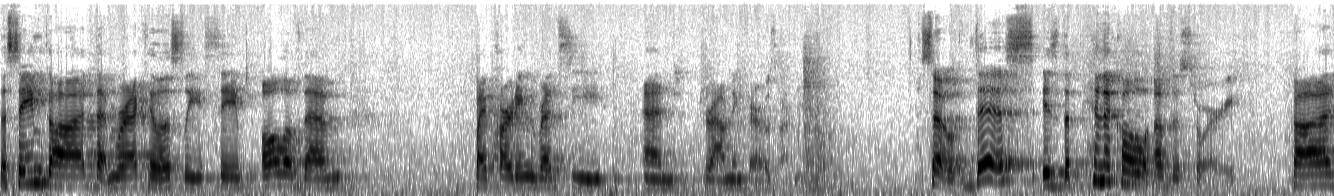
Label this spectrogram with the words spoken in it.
The same God that miraculously saved all of them by parting the Red Sea and drowning Pharaoh's army. So, this is the pinnacle of the story God,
